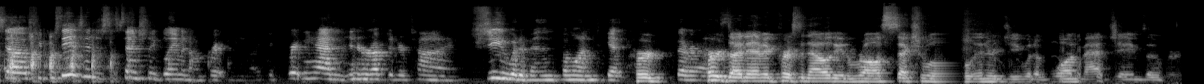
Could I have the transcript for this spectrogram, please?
so she proceeds to just essentially blame it on Brittany. Like if Brittany hadn't interrupted her time, she would have been the one to get her the rose. her dynamic personality and raw sexual energy would have won Matt James over.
